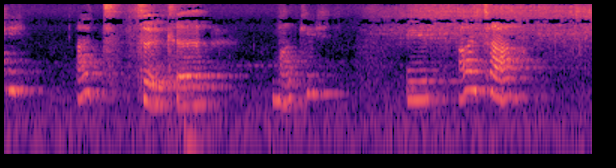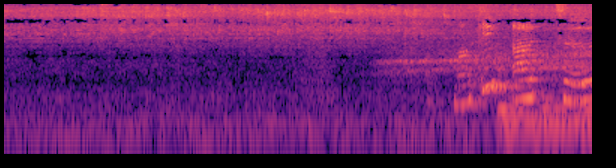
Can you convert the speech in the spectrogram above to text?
monkey. I took a monkey. I took monkey. I took.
